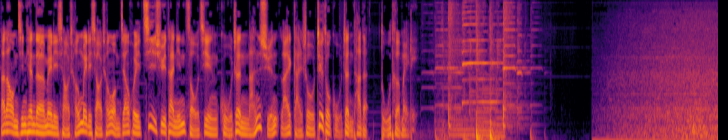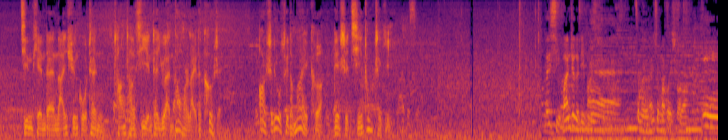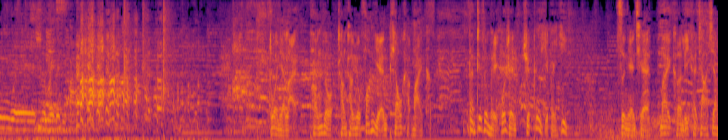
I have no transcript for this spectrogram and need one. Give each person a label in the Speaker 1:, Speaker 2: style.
Speaker 1: 来到我们今天的魅力小城，魅力小城，我们将会继续带您走进古镇南浔，来感受这座古镇它的独特魅力。
Speaker 2: 今天的南浔古镇常常吸引着远道而来的客人，二十六岁的麦克便是其中之一。
Speaker 3: 很喜欢这个地方，
Speaker 4: 哎，这么这么会说，嗯，为是美的地方。
Speaker 2: 多年来，朋友常常用方言调侃麦克，但这位美国人却不以为意。四年前，麦克离开家乡，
